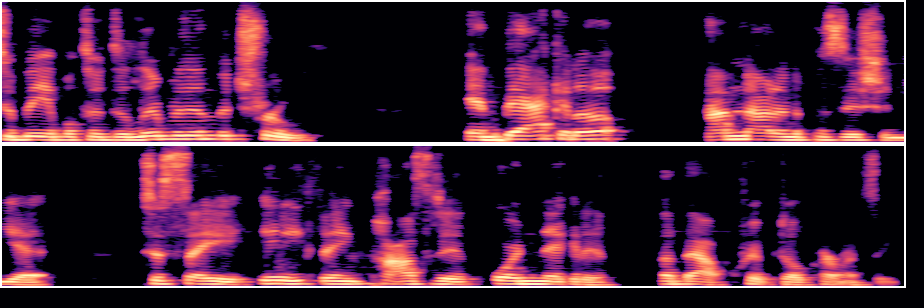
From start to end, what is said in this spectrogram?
to be able to deliver them the truth and back it up, I'm not in a position yet to say anything positive or negative about cryptocurrency,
